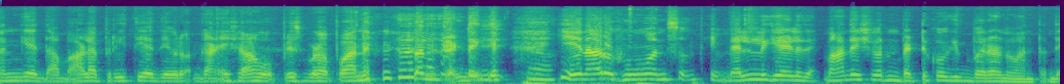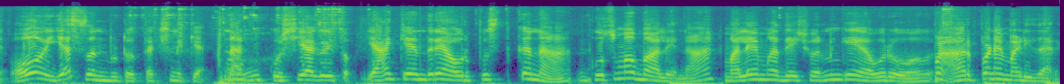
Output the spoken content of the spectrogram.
ನನ್ಗೆ ಬಹಳ ಪ್ರೀತಿಯ ದೇವ್ರು. ಗಣೇಶ ಒಪ್ಪಿಸ್ಬಿಡಪ್ಪ ನನ್ನ ಗಂಡಂಗೆ ಏನಾರು ಹೂ ಅನ್ಸುತ್ತೆ. ಮೆಲ್ಲಿಗೆ ಹೇಳಿದೆ ಮಹದೇಶ್ವರನ್ ಬೆಟ್ಟಕ್ಕೆ ಹೋಗಿದ್ ಬರೋಣ ಅಂತಂದೆ. ಓ ಎಸ್ ಅಂದ್ಬಿಟ್ಟು ತಕ್ಷಣಕ್ಕೆ. ನಂಗ್ ಖುಷಿ ಆಗೋಯ್ತು ಯಾಕೆ ಅಂದ್ರೆ ಅವ್ರ ಪುಸ್ತಕನ ಕುಸುಮ ಬಾಲೆನ ಮಲೆ ಮಹದೇಶ್ವರನ್ಗೆ ಅವರು ಅರ್ಪಣೆ ಮಾಡಿದ್ದಾರೆ.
